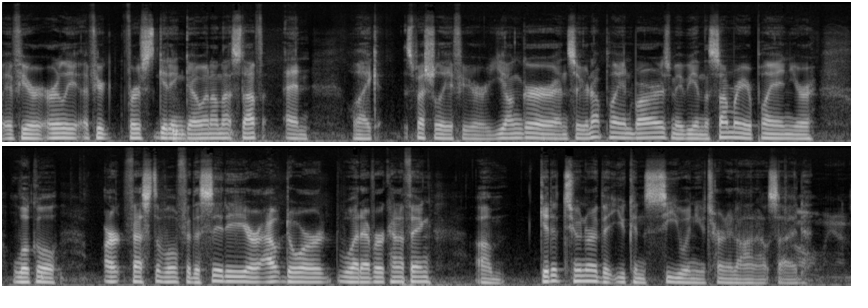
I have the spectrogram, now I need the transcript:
if you're early if you're first getting going on that stuff and like especially if you're younger and so you're not playing bars maybe in the summer you're playing your local art festival for the city or outdoor whatever kind of thing um, get a tuner that you can see when you turn it on outside oh man.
